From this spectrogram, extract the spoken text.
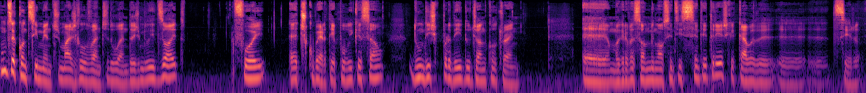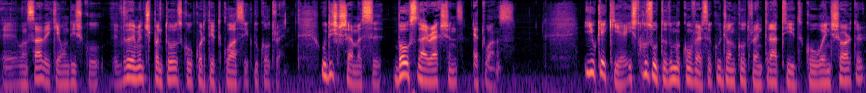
um dos acontecimentos mais relevantes do ano 2018 foi a descoberta e a publicação de um disco perdido do John Coltrane. Eh, uma gravação de 1963 que acaba de, eh, de ser eh, lançada e que é um disco verdadeiramente espantoso com o quarteto clássico do Coltrane. O disco chama-se Both Directions at Once. E o que é que é? Isto resulta de uma conversa que o John Coltrane terá tido com o Wayne Shorter,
